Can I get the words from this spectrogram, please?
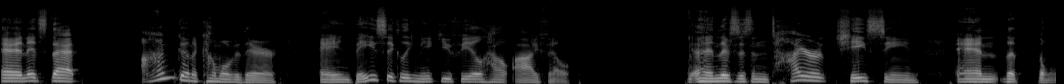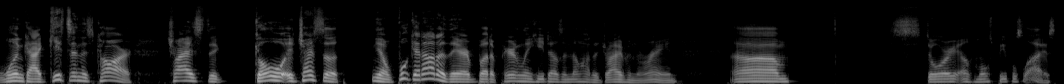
and it's that I'm gonna come over there and basically make you feel how I felt. And there's this entire chase scene and the the one guy gets in his car, tries to go, it tries to you know book it out of there, but apparently he doesn't know how to drive in the rain. Um, story of most people's lives,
